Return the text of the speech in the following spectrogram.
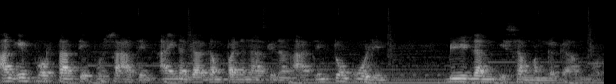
Ang importante po sa atin ay nagagampanan natin ang ating tungkulin bilang isang manggagamot.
